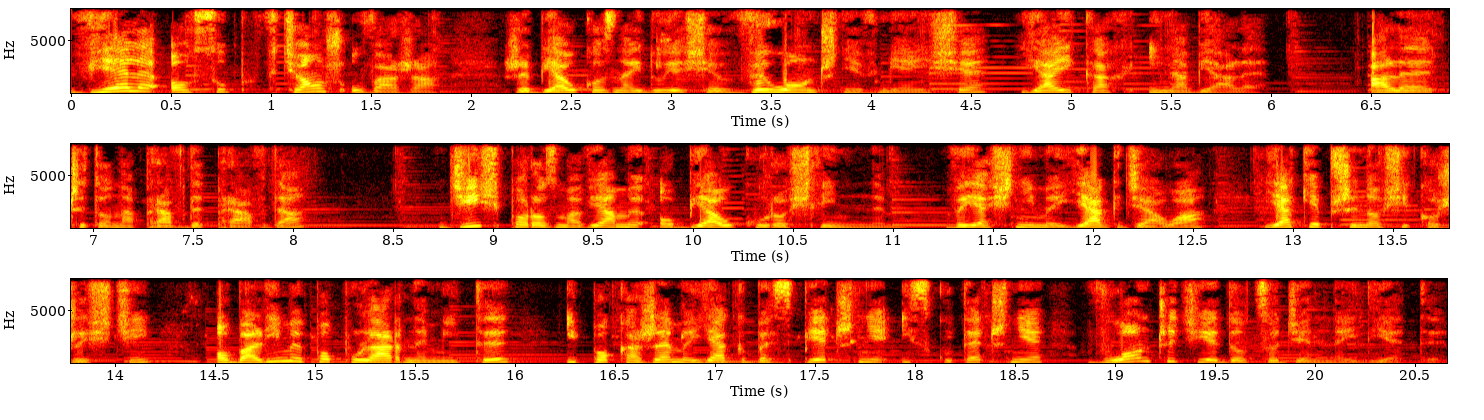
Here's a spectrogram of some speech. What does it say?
Wiele osób wciąż uważa, że białko znajduje się wyłącznie w mięsie, jajkach i nabiale. Ale czy to naprawdę prawda? Dziś porozmawiamy o białku roślinnym. Wyjaśnimy, jak działa, jakie przynosi korzyści, obalimy popularne mity i pokażemy, jak bezpiecznie i skutecznie włączyć je do codziennej diety.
